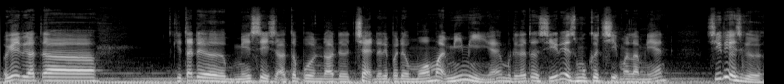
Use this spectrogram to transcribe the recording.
Okay dia kata uh, kita ada message ataupun ada chat daripada Muhammad Mimi eh. Dia kata serius muka chip malam ni kan? Serius ke?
